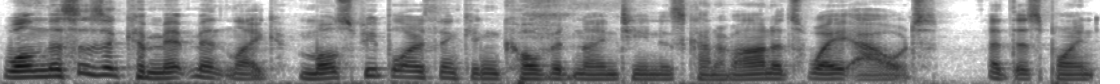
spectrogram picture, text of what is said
Well, and this is a commitment. Like most people are thinking COVID 19 is kind of on its way out at this point.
